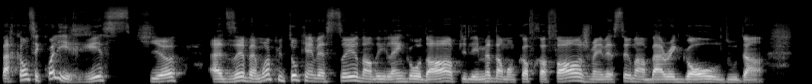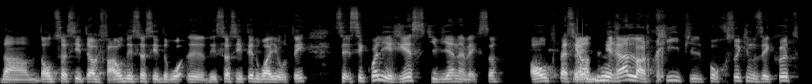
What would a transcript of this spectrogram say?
Par contre, c'est quoi les risques qu'il y a à dire, ben moi, plutôt qu'investir dans des lingots d'or puis les mettre dans mon coffre-fort, je vais investir dans Barrick Gold ou dans d'autres sociétés ou des sociétés de, des sociétés de royauté? C'est quoi les risques qui viennent avec ça? Autres. Parce qu'en général, leur prix, puis pour ceux qui nous écoutent,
